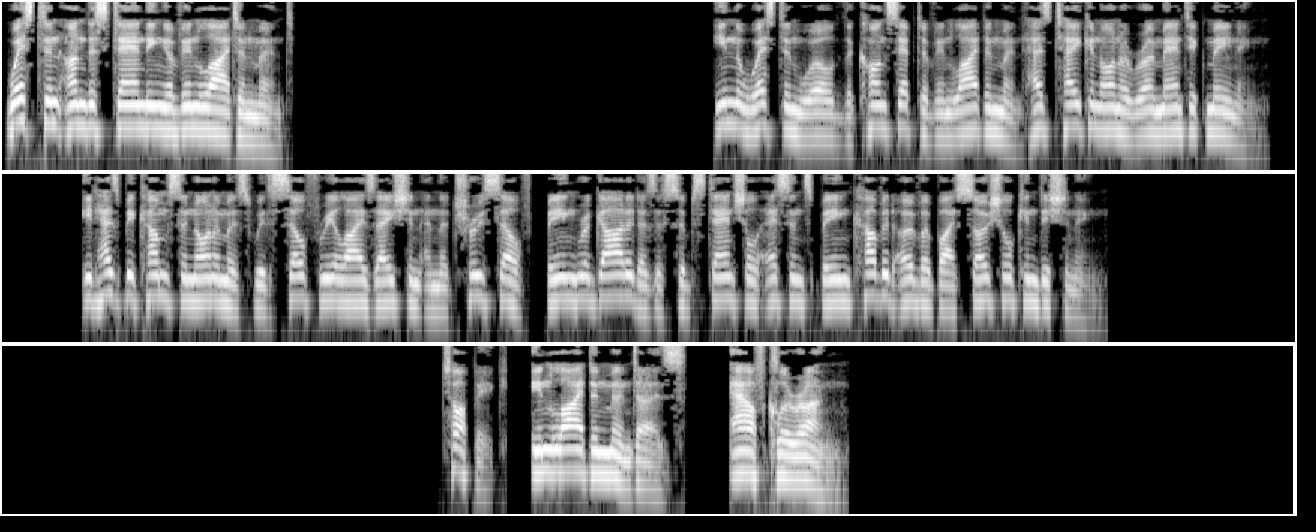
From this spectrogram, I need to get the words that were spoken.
Western understanding of enlightenment In the Western world the concept of enlightenment has taken on a romantic meaning. It has become synonymous with self-realization and the true self, being regarded as a substantial essence being covered over by social conditioning. Enlightenment as Aufklärung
